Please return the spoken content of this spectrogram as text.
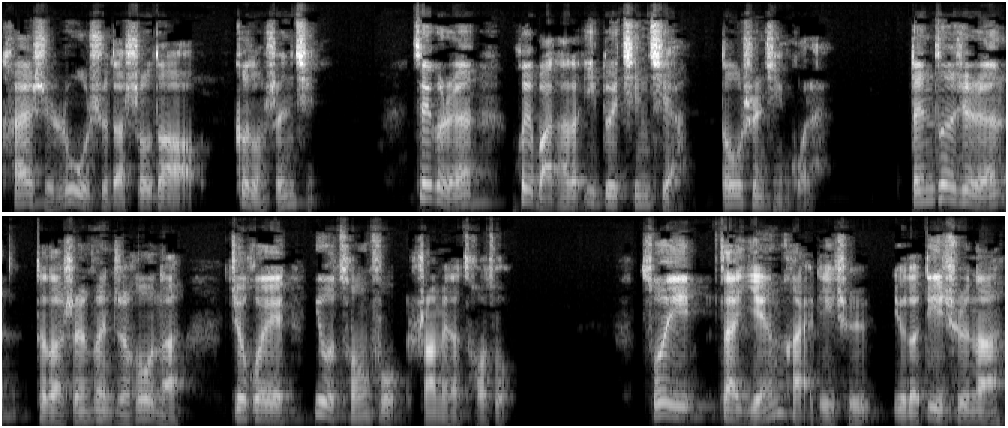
开始陆续的收到各种申请，这个人会把他的一堆亲戚啊都申请过来，等这些人得到身份之后呢，就会又重复上面的操作。所以在沿海地区，有的地区呢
